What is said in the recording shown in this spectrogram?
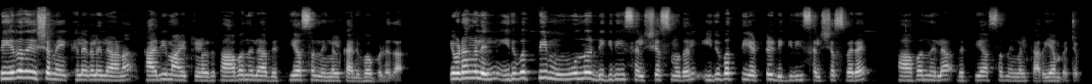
തീരദേശ മേഖലകളിലാണ് കാര്യമായിട്ടുള്ള ഒരു താപനില വ്യത്യാസം നിങ്ങൾക്ക് അനുഭവപ്പെടുക. ഇവിടങ്ങളിൽ ഇരുപത്തി മൂന്ന് ഡിഗ്രി സെൽഷ്യസ് മുതൽ ഇരുപത്തിയെട്ട് ഡിഗ്രി സെൽഷ്യസ് വരെ താപനില വ്യത്യാസം നിങ്ങൾക്ക് അറിയാൻ പറ്റും.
